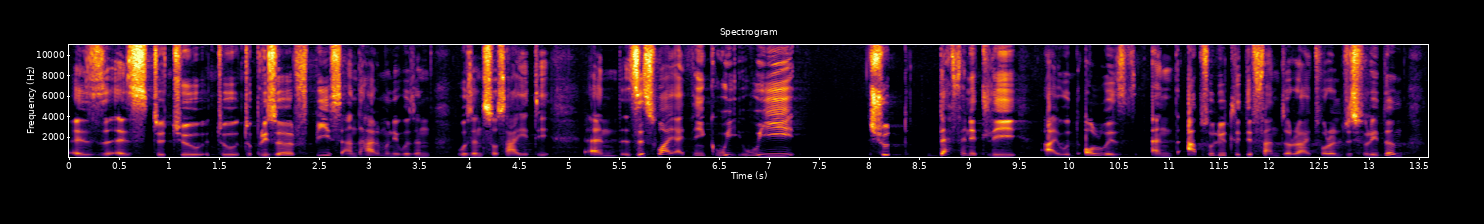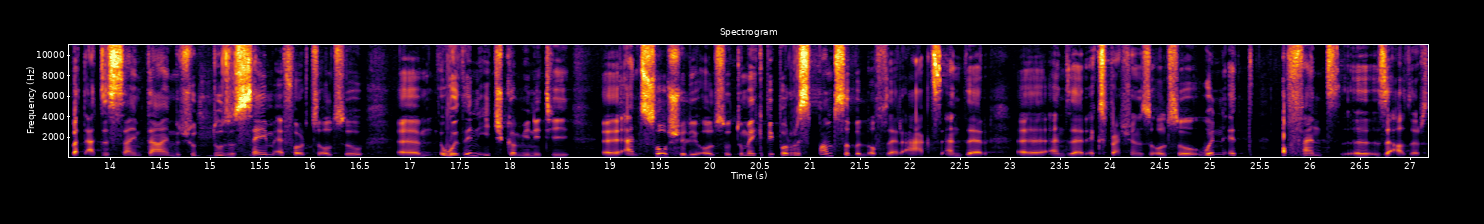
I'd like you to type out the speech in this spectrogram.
is, is to, to, to, to preserve peace and harmony within, within society. And this is why I think we, we should definitely, I would always and absolutely defend the right for religious freedom, but at the same time, we should do the same efforts also um, within each community uh, and socially also to make people responsible of their acts and their, uh, and their expressions also when it offends uh, the others.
